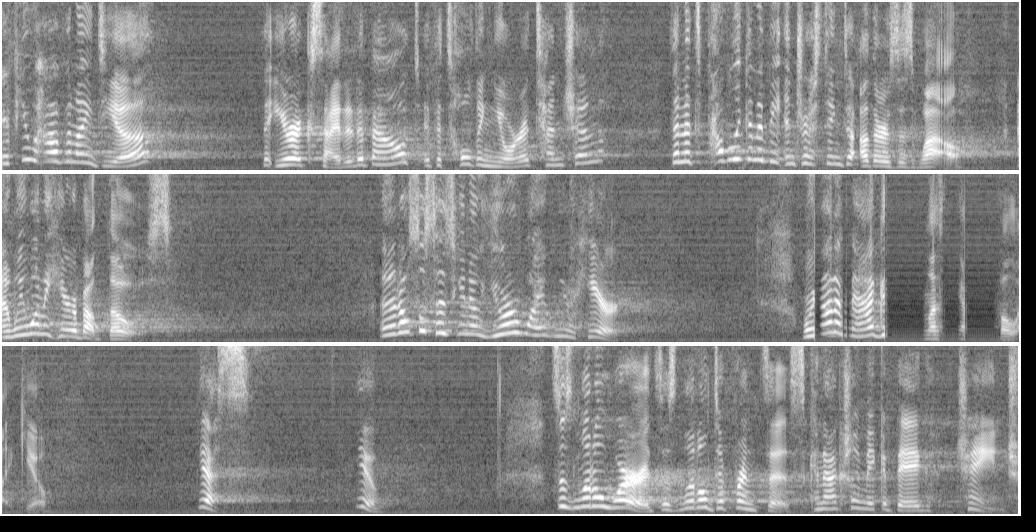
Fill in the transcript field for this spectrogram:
If you have an idea that you're excited about, if it's holding your attention, then it's probably going to be interesting to others as well. And we want to hear about those. And it also says, you know, you're why we're here. We're not a magazine unless we have people like you. Yes, you. It's those little words, those little differences can actually make a big change.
